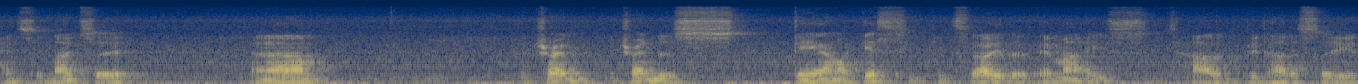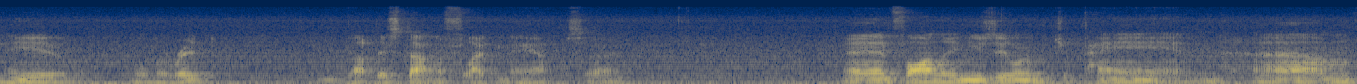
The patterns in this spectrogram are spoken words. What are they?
Hence the notes there. Um, the trend, the trend is down, I guess you could say, the MAs. It's hard, a bit hard to see in here, all the red, but they're starting to flatten out. So, and finally, New Zealand, Japan. Um,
